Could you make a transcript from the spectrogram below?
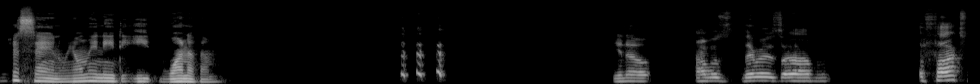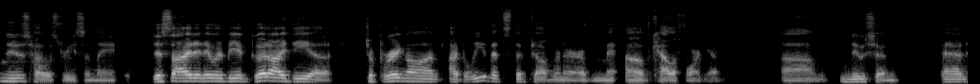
I'm just saying, we only need to eat one of them. You know, I was there was um a Fox News host recently decided it would be a good idea to bring on, I believe it's the governor of of California, um, Newsom, and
